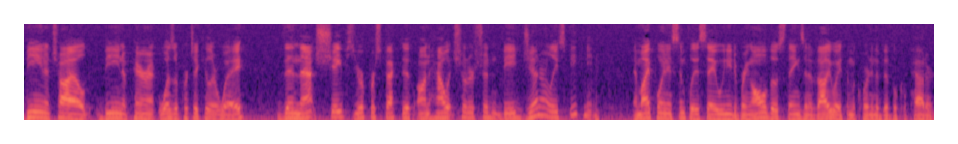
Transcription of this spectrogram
being a child, being a parent was a particular way, then that shapes your perspective on how it should or shouldn't be, generally speaking. And my point is simply to say we need to bring all of those things and evaluate them according to the biblical pattern.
